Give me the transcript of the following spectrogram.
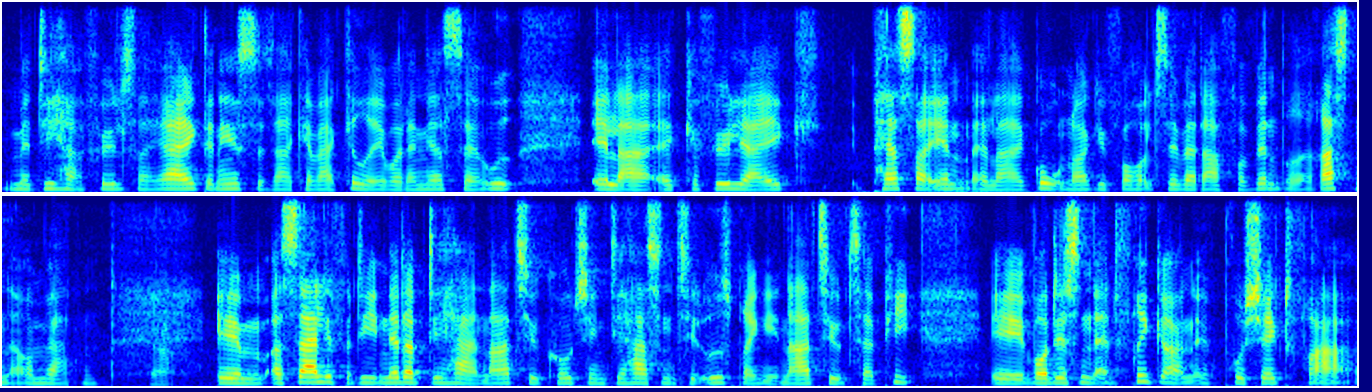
med de her følelser. Jeg er ikke den eneste, der kan være ked af, hvordan jeg ser ud, eller at kan føle, at jeg ikke passer ind, eller er god nok i forhold til, hvad der er forventet af resten af omverdenen. Ja. Øhm, og særligt fordi netop det her narrativ coaching, de har sådan sit udspring i narrativ terapi, øh, hvor det er sådan et frigørende projekt fra,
